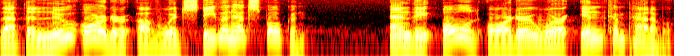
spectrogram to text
that the new order of which Stephen had spoken and the old order were incompatible.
